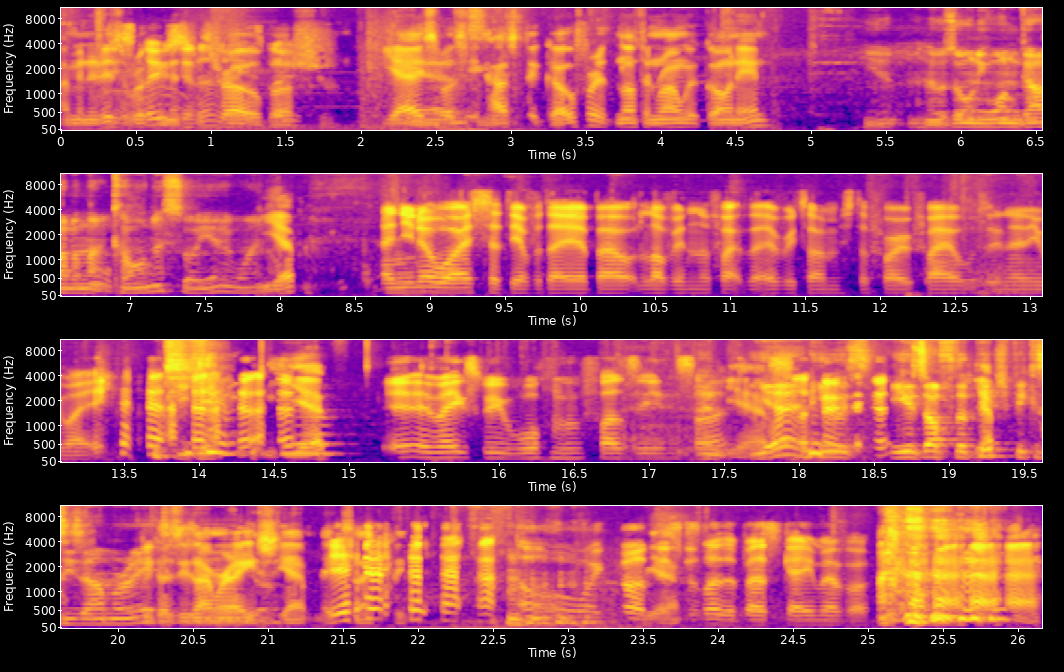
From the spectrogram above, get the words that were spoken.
I mean, it is He's a rookie losing, Mr. Throw, He's but losing. yeah, I Yeah, suppose he has to go for it. Nothing wrong with going in. Yeah, and there was only one guard on that corner, so yeah, why not? Yep. And you know what I said the other day about loving the fact that every time Mr. Throw fails in any way? yep. It, it makes me warm and fuzzy inside. And, Yeah. yeah, and he was he was off the Yep. pitch because he's armor eight. Because he's armor eight. Yeah, Yeah. exactly. oh my god, Yeah. this is like the best game ever.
